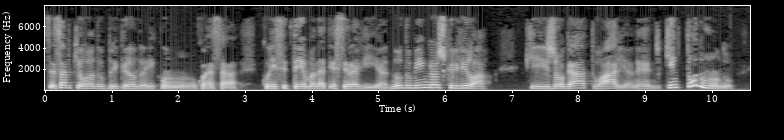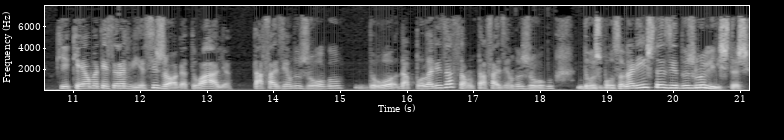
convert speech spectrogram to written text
Você sabe que eu ando brigando aí com, com, essa, com esse tema da terceira via. No domingo eu escrevi lá que jogar a toalha, né, quem todo mundo que quer uma terceira via se joga a toalha, tá fazendo o jogo do, da polarização, está fazendo o jogo dos bolsonaristas e dos lulistas.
